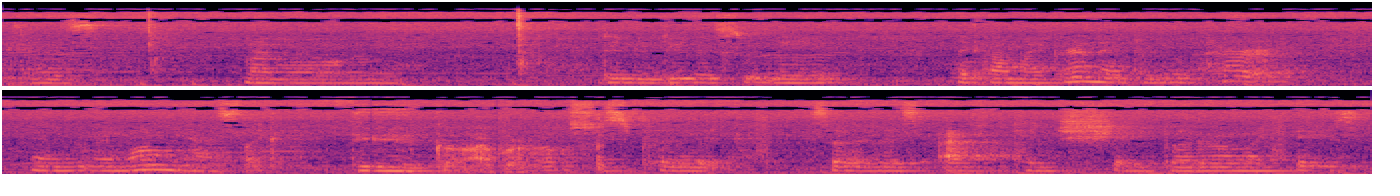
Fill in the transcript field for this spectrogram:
because my mom didn't do this with me like how my granddad did with her. And my mom has like big eyebrows. Just put some of this African shea butter on my face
